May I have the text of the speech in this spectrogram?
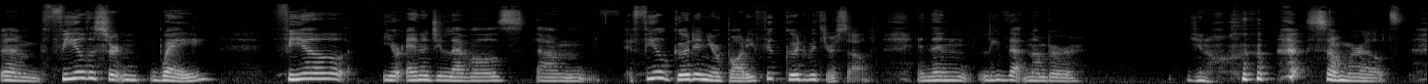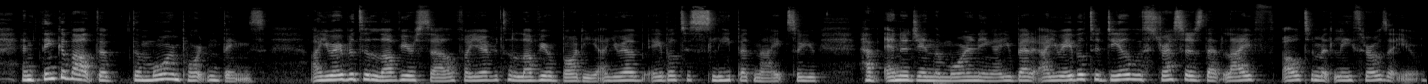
um, feel a certain way, feel your energy levels, um, feel good in your body, feel good with yourself, and then leave that number, you know, somewhere else. And think about the, the more important things are you able to love yourself? Are you able to love your body? Are you able to sleep at night so you have energy in the morning? Are you better are you able to deal with stressors that life ultimately throws at you?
